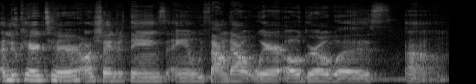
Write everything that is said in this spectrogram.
a new character on Stranger Things, and we found out where old girl was Um,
